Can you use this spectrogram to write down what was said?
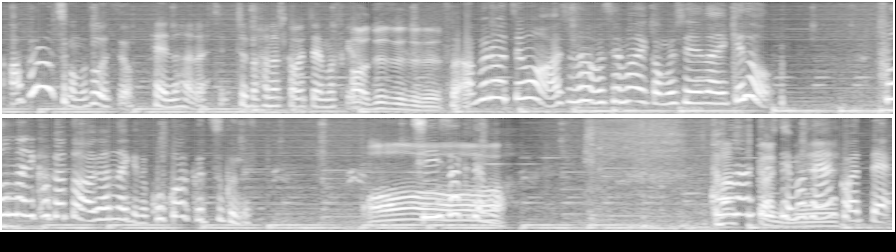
アプローチとかもそうですよ。変な話。ちょっと話変わっちゃいますけうん、ど。あ全然全然。アプローチも足の幅狭いかもしれないけどそんなにかかとは上がらないけどここはくっつくんです。小小さくても。こうなってる人いません、ね。こうやって。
